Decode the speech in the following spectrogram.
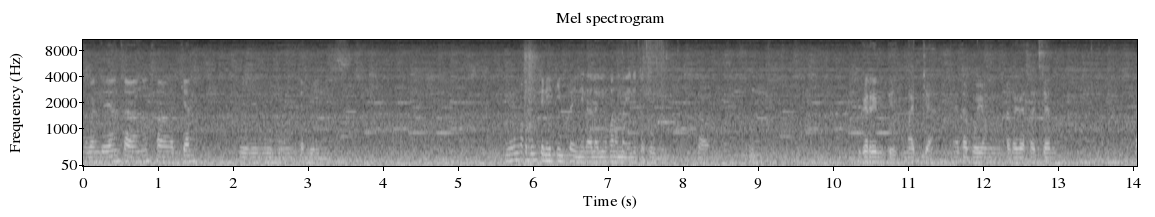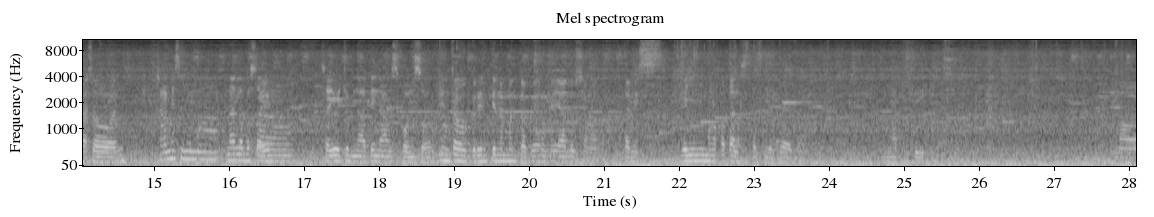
Maganda yan sa ano, sa tiyan. Really mo yung tabinis. Meron ako din tinitimpla, eh, nilalagyan ko ng mainit na tubig. So, green tea, matcha. Ito po yung talaga sa tiyan. Kaso ano, Tsaka minsan yung mga nalabas sa Ayun. sa YouTube natin na sponsor, yung to, green tea naman to, pero may yalo siyang ano, tamis. ganyan yung mga patalastas nila. Ano, Mga tea. mga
